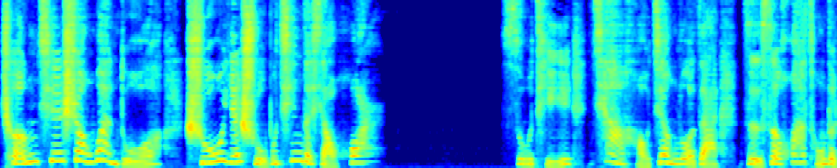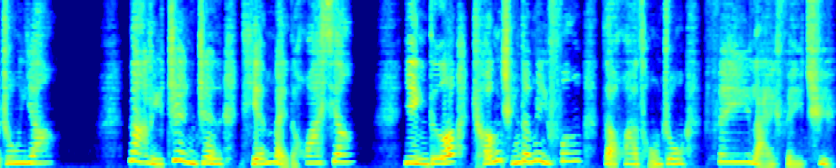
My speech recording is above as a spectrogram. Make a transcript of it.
成千上万朵数也数不清的小花儿。苏提恰好降落在紫色花丛的中央，那里阵阵甜美的花香，引得成群的蜜蜂在花丛中飞来飞去。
